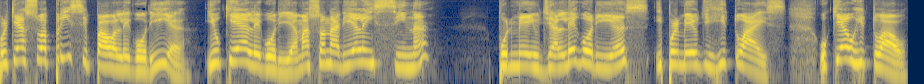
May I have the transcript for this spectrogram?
Porque a sua principal alegoria, e o que é alegoria? A maçonaria ela ensina por meio de alegorias e por meio de rituais. O que é o ritual?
